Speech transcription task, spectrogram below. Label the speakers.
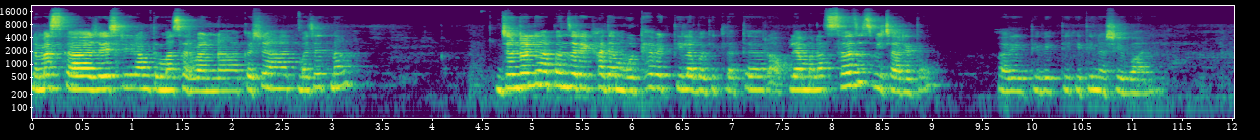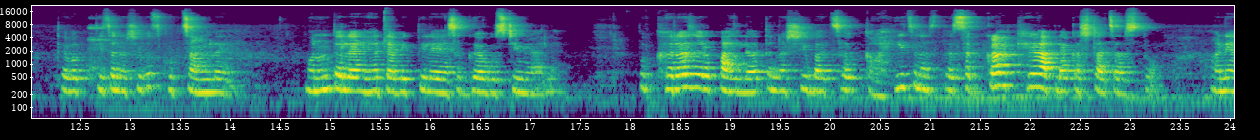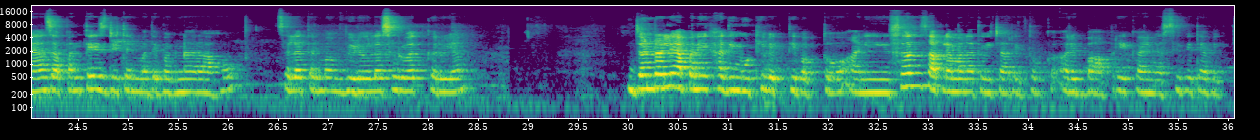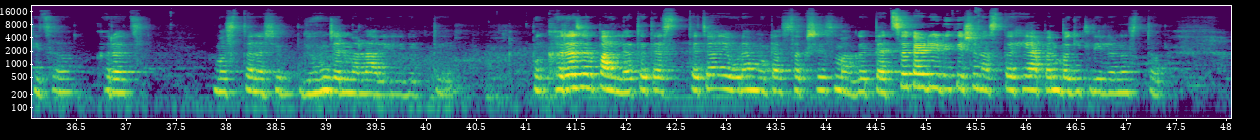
Speaker 1: नमस्कार जय श्रीराम तुम्हा सर्वांना. कसे आहात? मजेत ना? जनरली आपण जर एखाद्या मोठ्या व्यक्तीला बघितलं तर आपल्या मनात सहजच विचार येतो. अरे ती व्यक्ती किती नशीबवान त्या व्यक्तीचं नशीबच खूप चांगलं आहे. म्हणून त्याला ह्या त्या व्यक्तीला या सगळ्या गोष्टी मिळाल्या. पण खरं जर पाहिलं तर नशिबाचं काहीच नसतं. सगळा खेळ आपल्या कष्टाचा असतो. आणि आज आपण तेच डिटेलमध्ये बघणार आहोत. चला तर मग व्हिडिओला सुरुवात करूया. जनरली आपण एखादी मोठी व्यक्ती बघतो आणि सहजच आपल्या मनात विचार येतो अरे बापरे काय नसीब आहे त्या व्यक्तीचं. खरंच मस्त नशीब घेऊन जन्माला आलेली व्यक्ती. आहे पण खरं जर पाहिलं तर त्या त्याच्या एवढ्या मोठ्या सक्सेस मागं त्याचं काय डेडिकेशन असतं हे आपण बघितलेलं नसतं.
